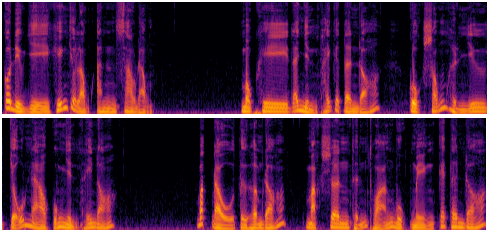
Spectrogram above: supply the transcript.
Có điều gì khiến cho lòng anh sao động? Một khi đã nhìn thấy cái tên đó, cuộc sống hình như chỗ nào cũng nhìn thấy nó. Bắt đầu từ hôm đó, Mặt Sơn thỉnh thoảng buộc miệng cái tên đó,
